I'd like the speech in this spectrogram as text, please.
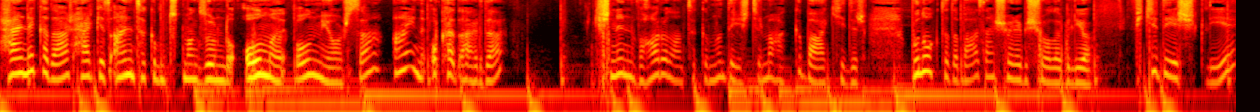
Her ne kadar herkes aynı takımı tutmak zorunda olma, olmuyorsa aynı o kadar da kişinin var olan takımını değiştirme hakkı bakidir. Bu noktada bazen şöyle bir şey olabiliyor. Fikir değişikliği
